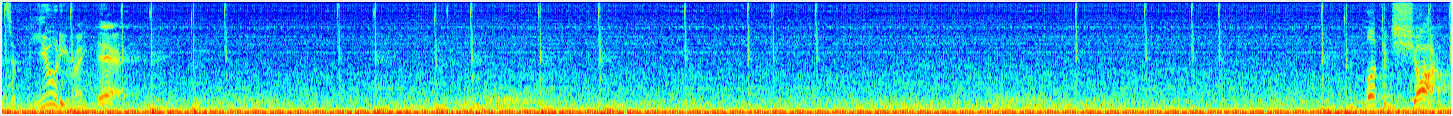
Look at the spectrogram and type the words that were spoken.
That's a beauty right there. Looking sharp.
